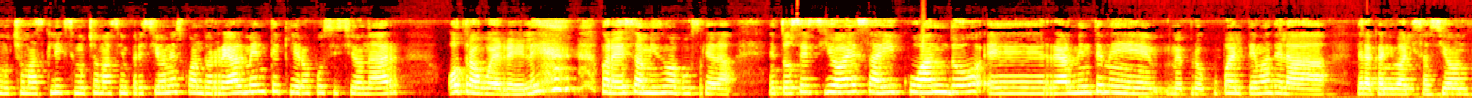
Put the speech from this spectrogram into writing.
mucho más clics y muchas más impresiones cuando realmente quiero posicionar otra URL para esa misma búsqueda. Entonces yo es ahí cuando eh, realmente me, me, preocupa el tema de la, de la canibalización.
